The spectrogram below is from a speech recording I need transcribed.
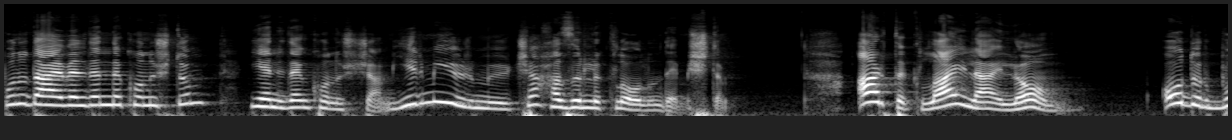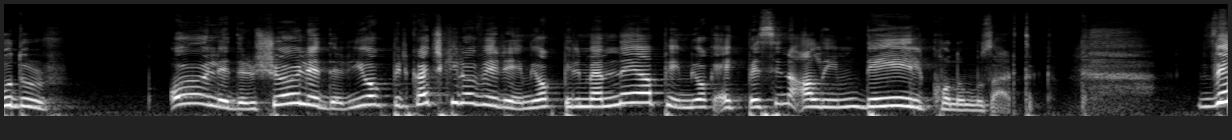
Bunu daha evvelden de konuştum. Yeniden konuşacağım. 20-23'e hazırlıklı olun demiştim. Artık lay lay lom, odur budur öyledir, şöyledir, yok birkaç kilo vereyim, yok bilmem ne yapayım, yok ekbesini alayım değil konumuz artık. Ve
